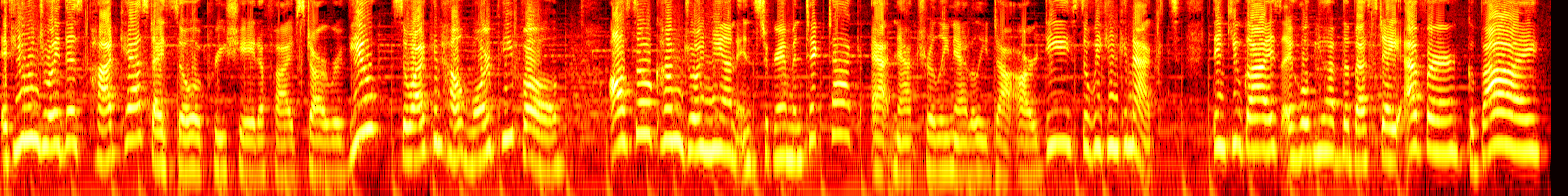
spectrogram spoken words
If you enjoyed this podcast, I'd so appreciate a five star review so I can help more people. Also, come join me on Instagram and TikTok at naturallynatalie.rd so we can connect. Thank you guys. I hope you have the best day ever. Goodbye.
